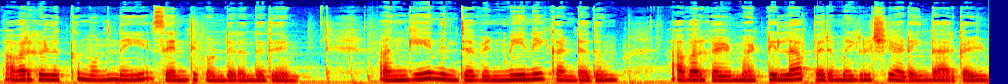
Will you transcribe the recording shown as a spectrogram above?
அவர்களுக்கு முன்னே சென்று கொண்டிருந்தது. அங்கே நின்ற விண்மீனை கண்டதும் அவர்கள் மட்டில்லா பெருமகிழ்ச்சி அடைந்தார்கள்.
